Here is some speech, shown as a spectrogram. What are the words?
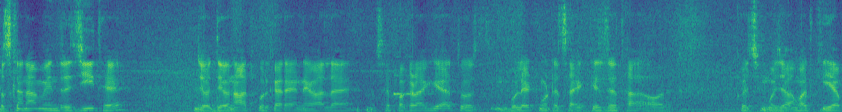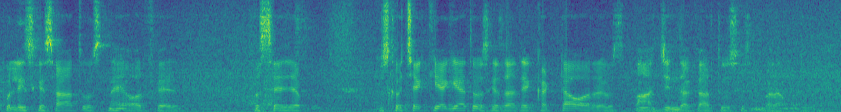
उसका नाम इंद्रजीत है, जो देवनाथपुर का रहने वाला है। उसे पकड़ा गया तो बुलेट मोटरसाइकिल से था और कुछ मुजामत किया पुलिस के साथ उसने और फिर उससे जब उसको चेक किया गया तो उसके साथ एक कट्टा और पाँच ज़िंदा कारतूस बरामद हुए।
